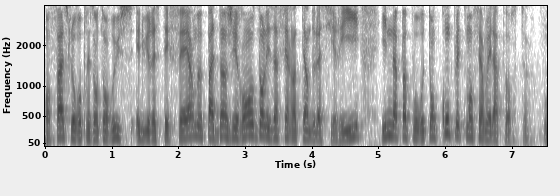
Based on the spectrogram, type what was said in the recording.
En face, le représentant russe est lui resté ferme, pas d'ingérence dans les affaires internes de la Syrie. Il n'a pas pour autant complètement fermé la porte. uh,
